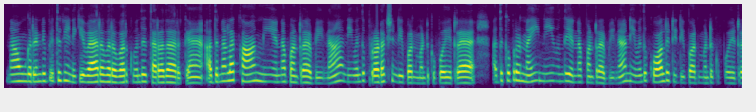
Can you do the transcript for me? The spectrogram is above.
நான் உங்கள் ரெண்டு பேத்துக்கும் இன்றைக்கி வேறு வேறு ஒர்க் வந்து தரதா இருக்கேன். அதனால காங் நீ என்ன பண்ணுற அப்படின்னா நீ வந்து ப்ரொடக்ஷன் டிபார்ட்மெண்ட்டுக்கு போயிடுற. அதுக்கப்புறம் நை நீ வந்து என்ன பண்ணுற அப்படின்னா நீ வந்து குவாலிட்டி டிபார்ட்மெண்ட்டுக்கு போயிடுற.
